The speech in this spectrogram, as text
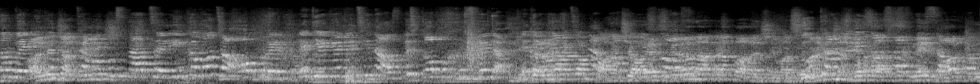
ծնվել, ինքը ոնց է ամուսնացել, ինքը ոնց է ապրել, այդ եկեղեցին ասես կապը խզվել է։ Կրոնական պահանջը Ես կրոնական բանը չեմ ասում, այն ինչ ես ասում մեր բարքը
